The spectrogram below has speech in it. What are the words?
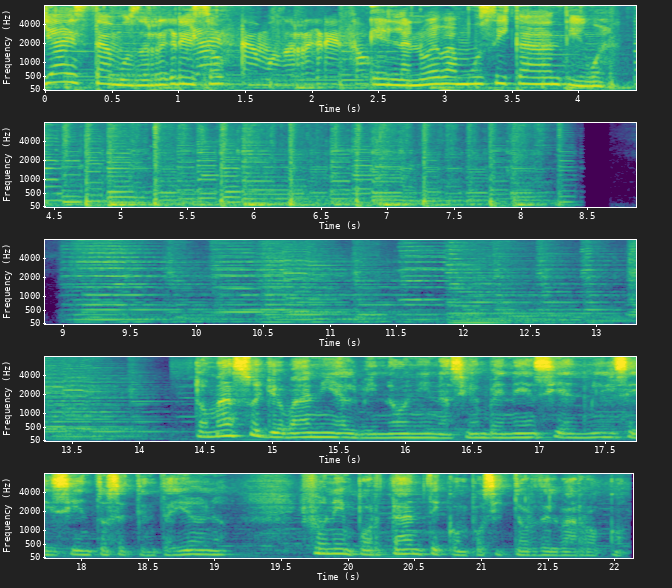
Ya estamos de regreso. En la nueva música antigua. Tommaso Giovanni Albinoni nació en Venecia en 1671 y fue un importante compositor del barroco.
